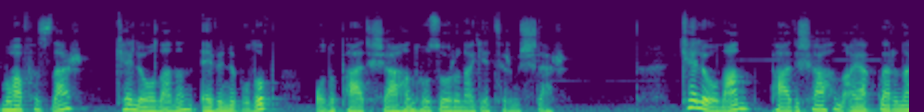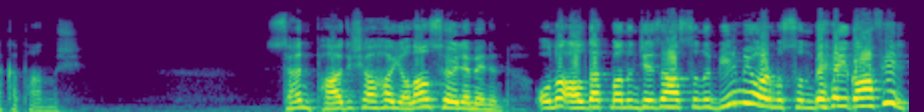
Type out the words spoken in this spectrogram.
Muhafızlar Keloğlan'ın evini bulup onu padişahın huzuruna getirmişler. Keloğlan padişahın ayaklarına kapanmış. Sen padişaha yalan söylemenin, onu aldatmanın cezasını bilmiyor musun be hey gafil?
